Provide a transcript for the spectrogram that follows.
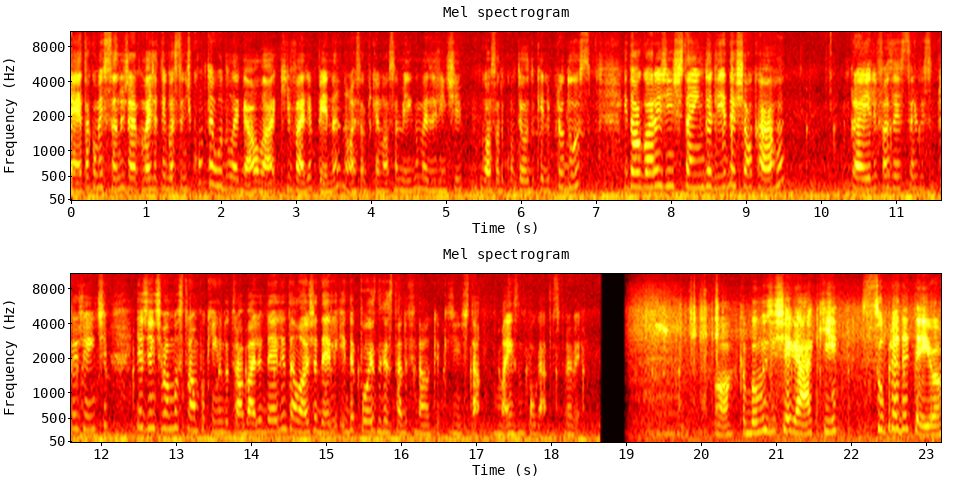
É, tá começando, já, mas já tem bastante conteúdo legal lá que vale a pena. Não é só porque é nosso amigo, mas a gente gosta do conteúdo que ele produz. Então agora a gente tá indo ali deixar o carro para ele fazer esse serviço pra gente e a gente vai mostrar um pouquinho do trabalho dele, da loja dele e depois do resultado final, que é o que a gente tá mais empolgados para ver. Ó, acabamos de chegar aqui, Supra Detail,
